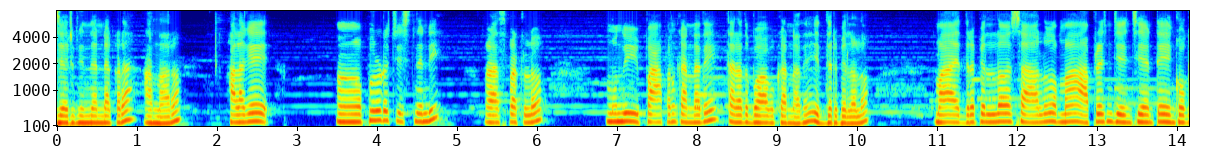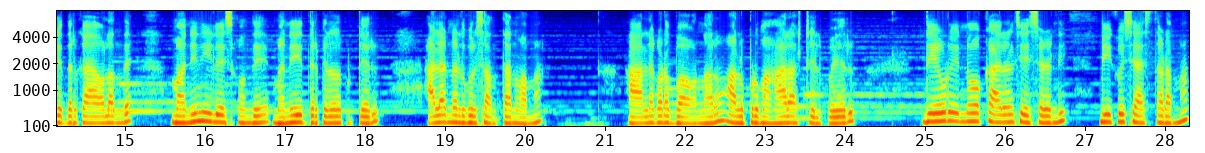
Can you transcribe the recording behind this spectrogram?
జరిగిందండి అక్కడ అన్నారు. అలాగే పురుడు వచ్చేసిందండి హాస్పిటల్లో. ముందు ఈ పాపను కన్నది తర్వాత బాబు కన్నది ఇద్దరు పిల్లలు. మా ఇద్దరు పిల్లలు చాలు. అమ్మ ఆపరేషన్ చేయించి అంటే ఇంకొక ఇద్దరు కావాలంది. మనీ నీళ్ళు వేసుకుంది. మనీ ఇద్దరు పిల్లలు పుట్టారు. అలా నలుగురు సంతానం అమ్మ. వాళ్ళు కూడా బాగున్నారు. వాళ్ళు ఇప్పుడు మహారాష్ట్ర వెళ్ళిపోయారు. దేవుడు ఎన్నో కార్యాలు చేశాడండి. మీకు చేస్తాడమ్మా.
